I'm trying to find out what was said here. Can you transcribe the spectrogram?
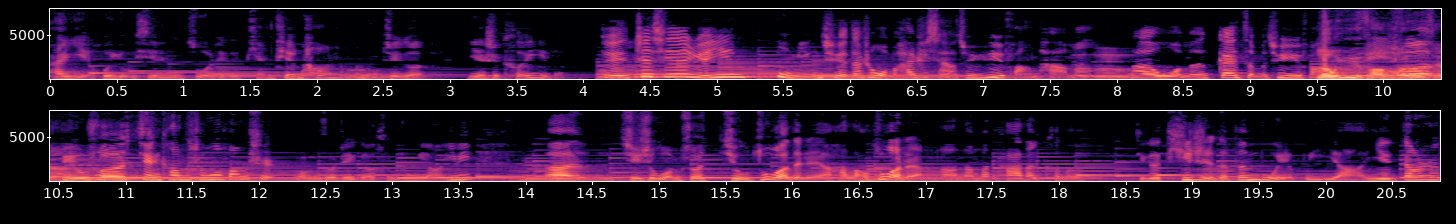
它也会有些人做这个填充啊什么的，这个也是可以的。对这些原因不明确，但是我们还是想要去预防它嘛。嗯那我们该怎么去预防？能预比如说比如说健康的生活方式，我们说这个很重要，因为，呃，就是我们说久坐的人哈，老坐着啊，那么他的可能这个体脂的分布也不一样，也当然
